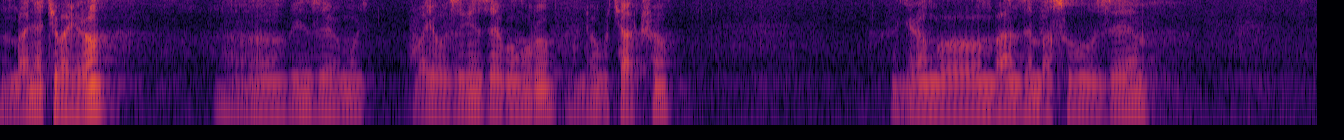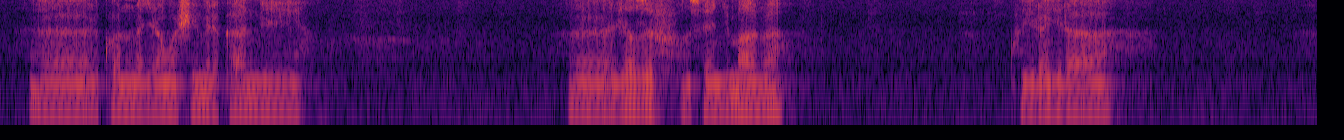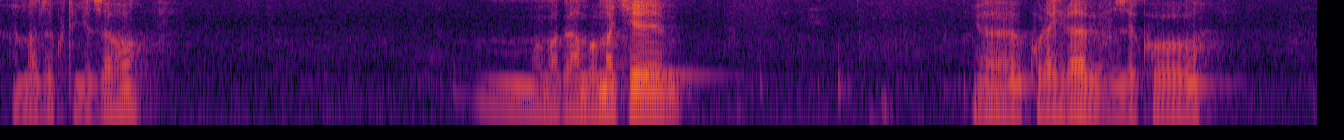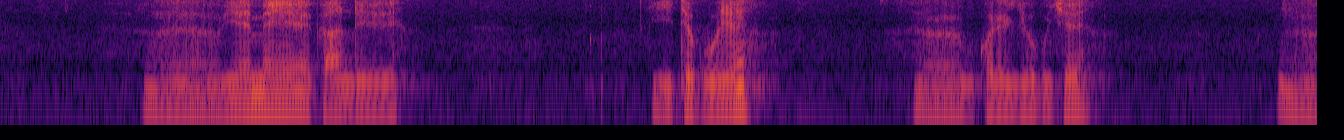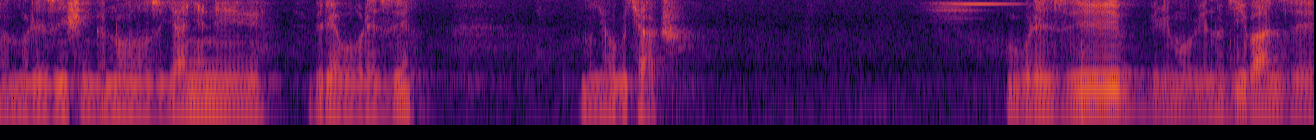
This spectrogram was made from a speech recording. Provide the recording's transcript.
banyacyubahiro eh, abayobozi b'inzego nkuru mu gihugu cyacu. Kugira ngo mbanze mbasuhuze eh, ariko nagira ngo nshimire kandi eh, Joseph Nsengimana kwirahira amaze kutugezaho. Mu magambo make eh, kurahira bivuze ko eh, yemeye kandi yiteguye eh, gukorera igihugu cye muri izi nshingano zijyanye n'ibireba uburezi mu gihugu cyacu. Uburezi biri mu bintu by'ibanze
